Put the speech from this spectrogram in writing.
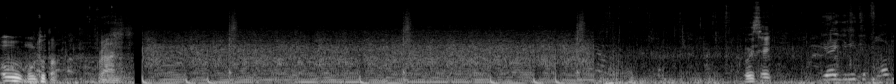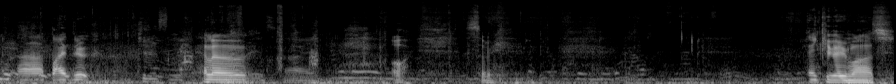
오, 멈췄다. Run. Who's he? Yeah, you need to plug it. Ah, bye, Dirk. Hello. Oh, sorry. Thank you very much.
